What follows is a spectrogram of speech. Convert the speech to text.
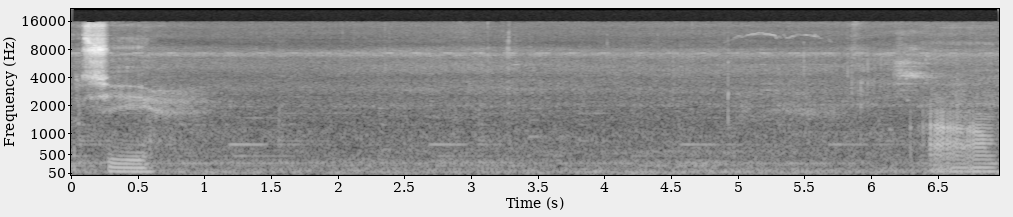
Let's see. Um,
